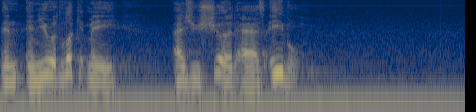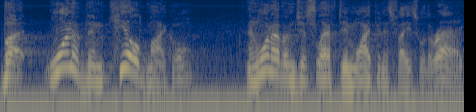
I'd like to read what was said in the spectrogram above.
And, and you would look at me as you should as evil. But one of them killed Michael, and one of them just left him wiping his face with a rag.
